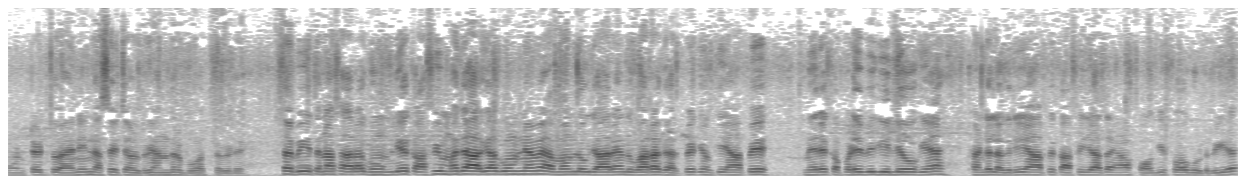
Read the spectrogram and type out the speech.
हॉन्टेड तो है नहीं नशे चल रहे है अंदर बहुत तगड़े। सभी इतना सारा घूम लिए काफ़ी मज़ा आ गया घूमने में। अब हम लोग जा रहे हैं दोबारा घर पे क्योंकि यहाँ पे मेरे कपड़े भी गीले हो गए हैं ठंड लग रही है यहाँ पे काफ़ी ज़्यादा यहाँ फॉगी फॉग उड़ रही है।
